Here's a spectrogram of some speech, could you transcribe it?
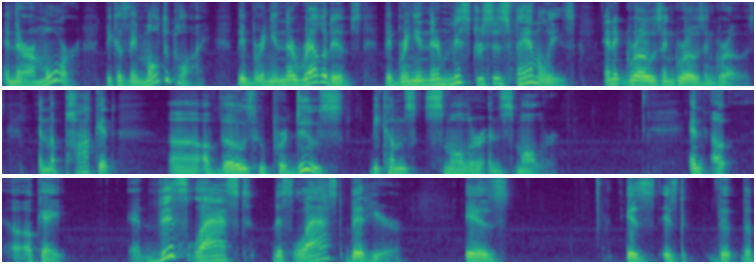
And there are more because they multiply. They bring in their relatives. They bring in their mistresses' families. And it grows and grows and grows. And the pocket uh, of those who produce becomes smaller and smaller. And uh, okay, this last this last bit here is is is the, the the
